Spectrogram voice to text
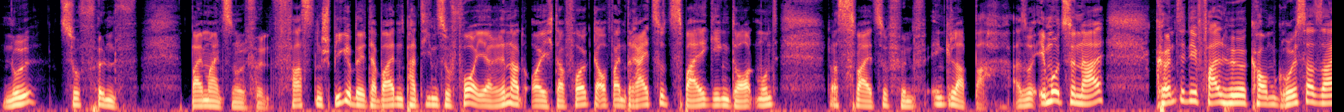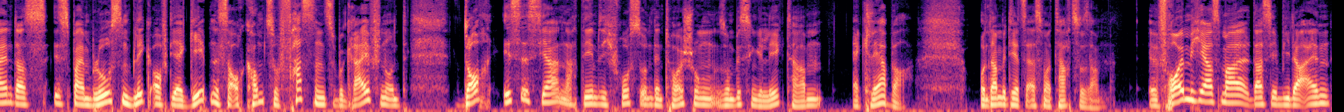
0 zu 5 bei Mainz 05. Fast ein Spiegelbild der beiden Partien zuvor. Ihr erinnert euch, da folgte auf ein 3 zu 2 gegen Dortmund das 2 zu 5 in Gladbach. Also emotional könnte die Fallhöhe kaum größer sein. Das ist beim bloßen Blick auf die Ergebnisse auch kaum zu fassen, zu begreifen. Und doch ist es ja, nachdem sich Frust und Enttäuschung so ein bisschen gelegt haben, erklärbar. Und damit jetzt erstmal Tag zusammen. Äh, freue mich erstmal, dass ihr wieder ein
